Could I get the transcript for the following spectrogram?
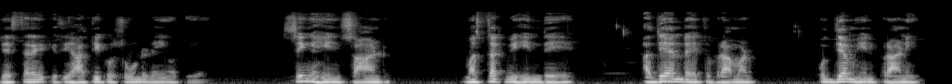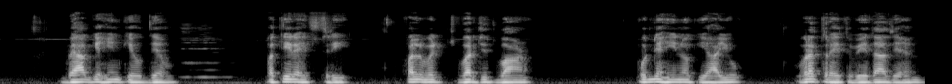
जिस तरह किसी हाथी को सूंड नहीं होती है। सिंहहीन सांड, मस्तक विहीन देह, अध्ययन रहित ब्राह्मण, उद्यमहीन प्राणी, भाग्यहीन के उद्यम पति रहित स्त्री फल वर्जित बाण, पुण्यहीनों की आयु व्रत रहित वेदाध्ययन,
